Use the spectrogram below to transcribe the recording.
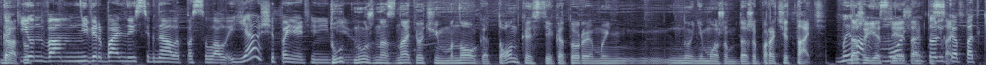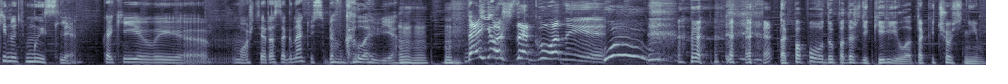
Да, какие тут- он вам невербальные сигналы посылал. Я вообще понятия не имею. Тут нужно знать очень много тонкостей, которые мы ну, не можем даже прочитать. Мы даже вам если это можем описать. только подкинуть мысли, какие вы э, можете разогнать у себя в голове. Даешь загоны! Так по поводу, подожди, Кирилла, так и что с ним?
